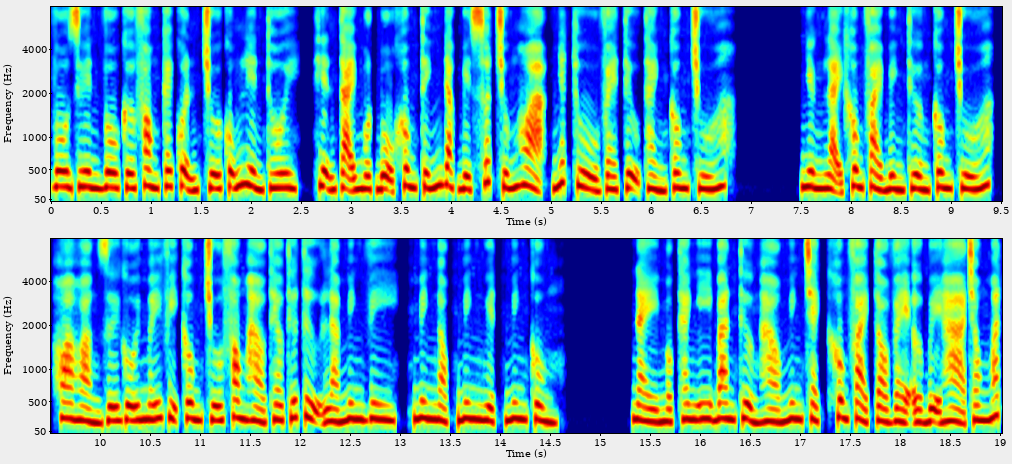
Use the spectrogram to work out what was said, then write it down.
Vô duyên vô cớ phong cái quận chúa cũng liền thôi, hiện tại một bộ không tính đặc biệt xuất chúng họa, nhất thủ về tựu thành công chúa. Nhưng lại không phải bình thường công chúa, hoa hoàng dưới gối mấy vị công chúa phong hào theo thứ tự là Minh Vi, Minh Ngọc, Minh Nguyệt, Minh Cùng. Này Mộc Thanh Y ban thưởng hào Minh Trạch không phải tỏ vẻ ở bệ hạ trong mắt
